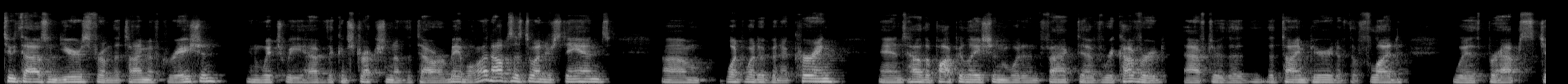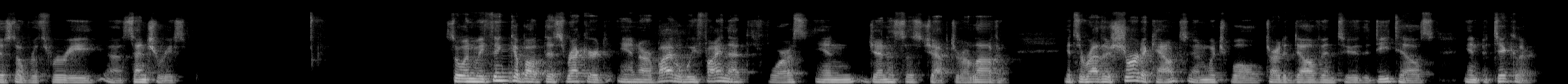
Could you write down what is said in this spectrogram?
2,000 years from the time of creation, in which we have the construction of the Tower of Babel. That helps us to understand um, what would have been occurring and how the population would, in fact, have recovered after the, the time period of the flood, with perhaps just over three uh, centuries. So when we think about this record in our Bible, we find that for us in Genesis chapter 11. It's a rather short account in which we'll try to delve into the details in particular.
